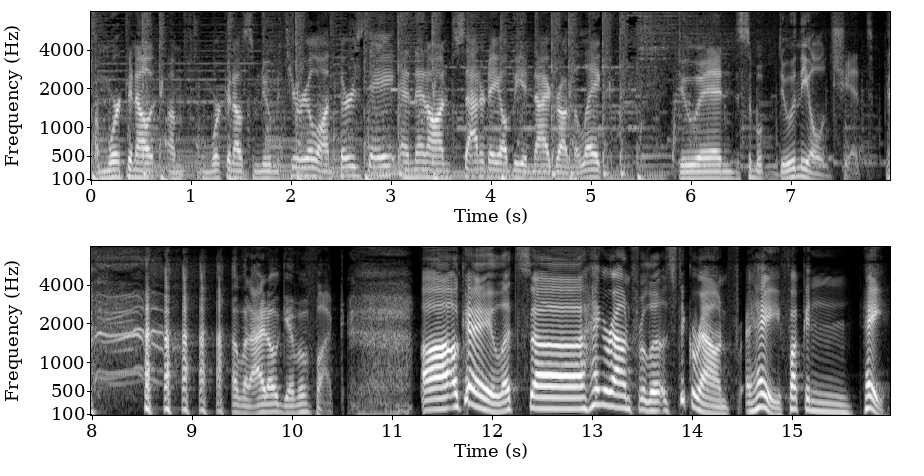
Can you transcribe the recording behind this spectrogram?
I'm working out. I'm working out some new material on Thursday, and then on Saturday I'll be in Niagara on the Lake, doing some doing the old shit. but I don't give a fuck. Uh, okay, let's uh, hang around for a little. Stick around. For, hey, fucking. Hey,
